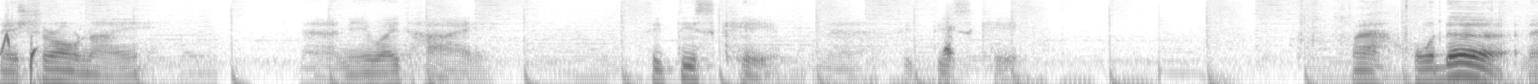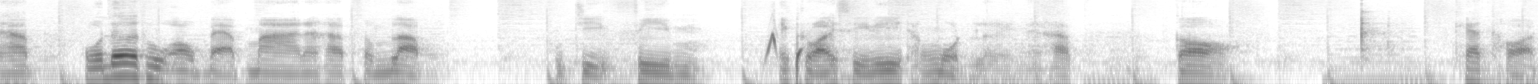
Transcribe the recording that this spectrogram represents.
Natural Night นะอันนี้ไว้ถ่าย Cityscape นะ Cityscape มาโฮเดอร์นะครับโฮเดอร์ถูกออกแบบมานะครับสำหรับฟูจิฟิล์ม X100 ซีรีส์ทั้งหมดเลยนะครับ ก็ ค่ถอด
